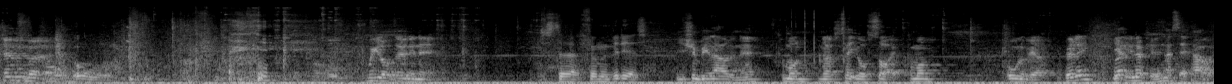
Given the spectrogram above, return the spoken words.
Gentlemen. what are you lot doing in here? Just uh, filming videos. You shouldn't be allowed in here. Come on, I'm gonna have to take your site. Come on. All of you. Really? Yeah, Where are you looking? That's it, out.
